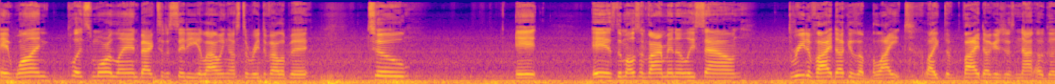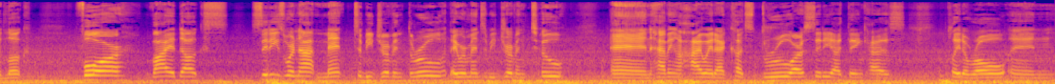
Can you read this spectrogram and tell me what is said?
it one puts more land back to the city, allowing us to redevelop it. Two, it is the most environmentally sound. Three, the viaduct is a blight. Like the viaduct is just not a good look. Four, viaducts. Cities were not meant to be driven through, they were meant to be driven to. And having a highway that cuts through our city, I think, has played a role in,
